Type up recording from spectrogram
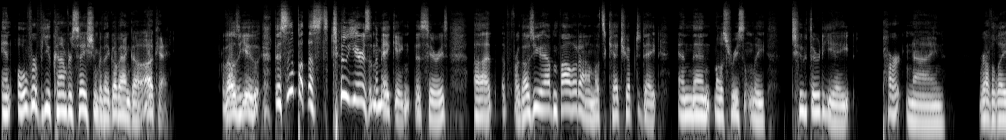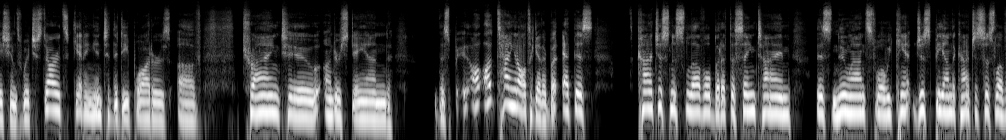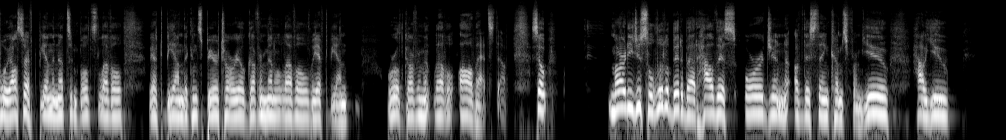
an overview conversation where they go back and go, okay, for those of you, this is about this two years in the making. This series. Uh, for those of you who haven't followed on, let's catch you up to date. And then most recently, two thirty eight, part nine, Revelations, which starts getting into the deep waters of trying to understand this, all, all, tying it all together, but at this consciousness level, but at the same time this nuanced, well, we can't just be on the consciousness level. We also have to be on the nuts and bolts level. We have to be on the conspiratorial governmental level. We have to be on world government level, all that stuff. So, Marty, just a little bit about how this origin of this thing comes from you, how you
